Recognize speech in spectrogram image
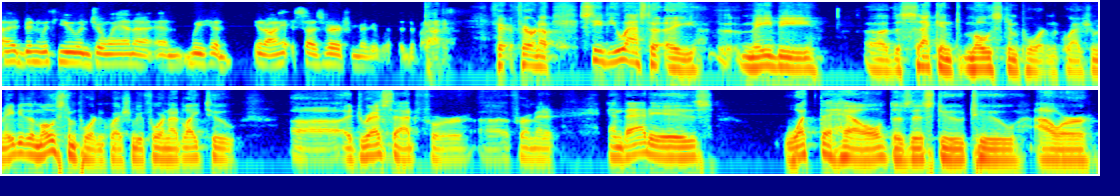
I had been with you and Joanna, and we had, you know, I, so I was very familiar with the device. Got it. Fair, fair enough. Steve, you asked a, a maybe uh, the second most important question, maybe the most important question before, and I'd like to uh, address that for uh, for a minute, and that is, what the hell does this do to our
